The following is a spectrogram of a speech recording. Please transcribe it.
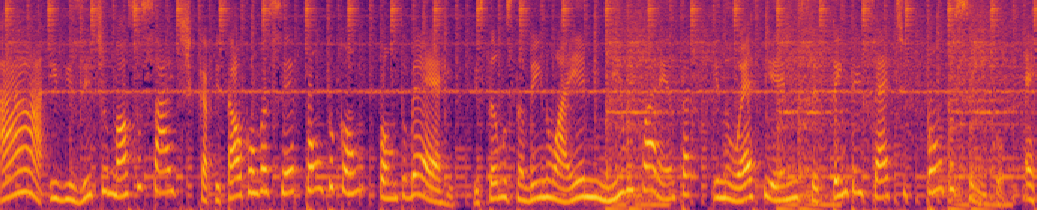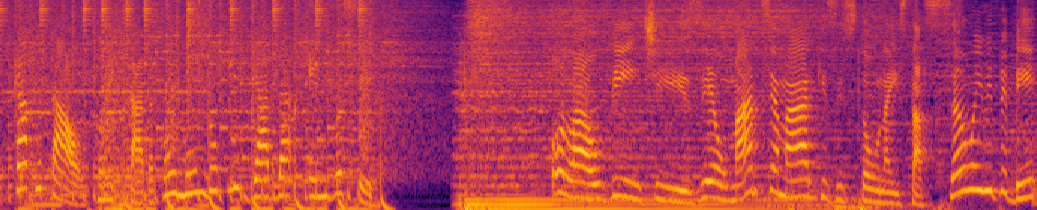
Ah, e visite o nosso site capitalcomvocê.com.br. Estamos também no AM 1040 e no FM 77.5. É Capital, conectada com o mundo, ligada em você. Olá, ouvintes! Eu, Márcia Marques, estou na Estação MPB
